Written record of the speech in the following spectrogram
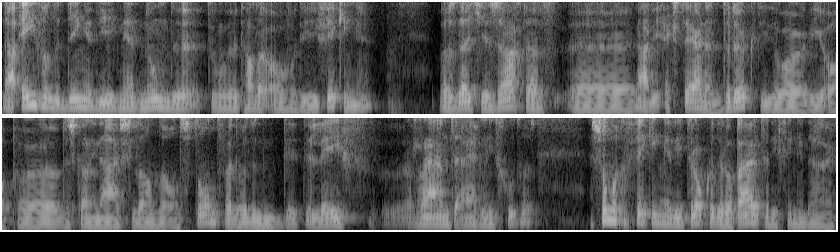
Nou, een van de dingen die ik net noemde toen we het hadden over die vikingen, was dat je zag dat uh, nou, die externe druk die, door, die op uh, de Scandinavische landen ontstond, waardoor de, de, leefruimte eigenlijk niet goed was. En sommige vikingen die trokken erop uit en die gingen daar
